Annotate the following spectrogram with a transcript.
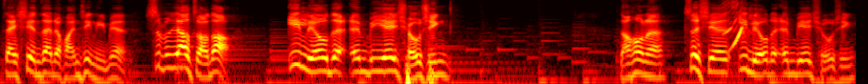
在现在的环境里面，是不是要找到一流的 NBA 球星？然后呢，这些一流的 NBA 球星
